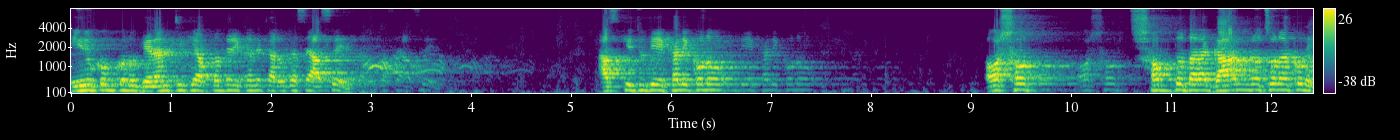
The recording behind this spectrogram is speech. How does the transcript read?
এইরকম কোন গ্যারান্টি কি আপনাদের এখানে কারও কাছে আছে? আজকে যদি এখানে কোনো এখানে কোনো অসৎ অসৎ শব্দ দ্বারা গান রচনা করে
